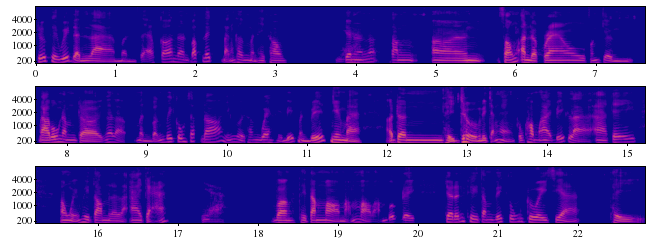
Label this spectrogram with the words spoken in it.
trước khi quyết định là mình sẽ có nên public bản thân mình hay không yeah. cho dạ. nên nó tâm uh, sống underground khoảng chừng ba bốn năm trời nghĩa là mình vẫn biết cuốn sách đó những người thân quen thì biết mình biết nhưng mà ở trên thị trường đi chẳng hạn cũng không ai biết là à cái ông Nguyễn Huy Tâm là là ai cả yeah. vâng thì tâm mò mẫm mò mẫm bước đi cho đến khi tâm viết cuốn True Asia thì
